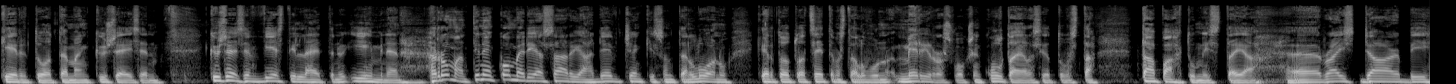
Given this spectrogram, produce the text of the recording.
kertoo tämän kyseisen, kyseisen viestin lähettänyt ihminen. Romanttinen komediasarja, Dave Jenkins on tämän luonut, kertoo 1700-luvun merirosvoksen kultaajalla sijoittuvasta tapahtumista. Ja äh, Rice Darby,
